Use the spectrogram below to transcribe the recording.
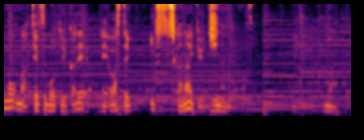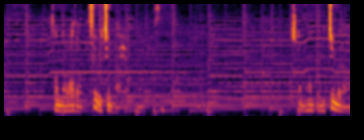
も、まあ鉄棒というかで、えー、合わせて5つしかないという G 難度の技。えー、まあ、そんな技をですね、内村はやったわけですね。しかもなんか内村は、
